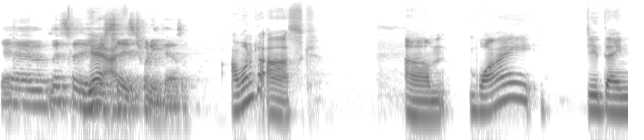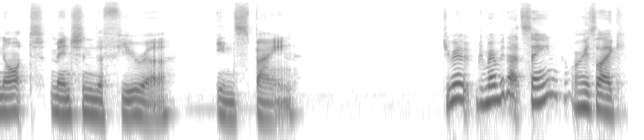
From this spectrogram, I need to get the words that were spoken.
Yeah, let's say, Yeah, let's I- say it's 20,000. I wanted to ask, um, why did they not mention the Führer in Spain? Do you, re- remember that scene where he's like,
